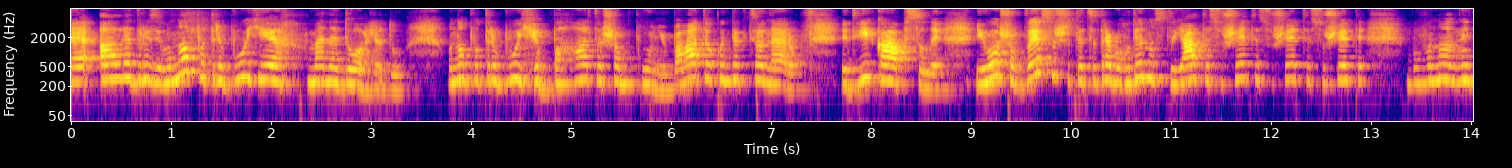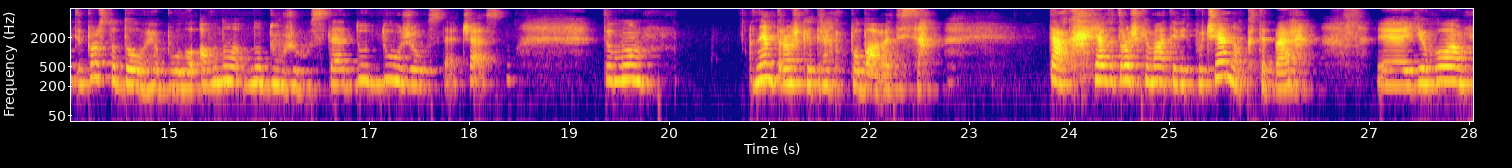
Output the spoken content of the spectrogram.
Е, Але, друзі, воно потребує в мене догляду. Воно потребує багато шампуню, багато кондиціонеру, дві капсули. Його, щоб висушити, це треба годину стояти, сушити, сушити, сушити. Бо воно не просто довге було, а воно, воно дуже густе, дуже густе, чесно. Тому з ним трошки треба побавитися. Так, я буду трошки мати відпочинок тепер. Е, Його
